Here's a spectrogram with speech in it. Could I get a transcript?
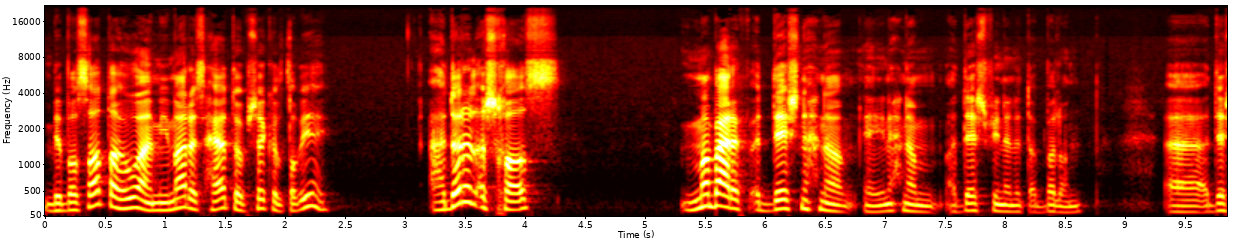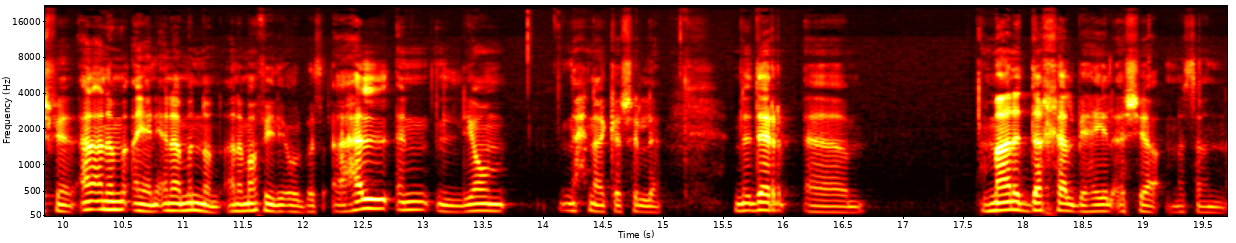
ببساطة هو عم يمارس حياته بشكل طبيعي. هدول الأشخاص ما بعرف قديش نحن يعني نحن قديش فينا نتقبلهم. آه، قديش فينا أنا أنا يعني أنا منهم أنا ما فيني أقول بس هل إن اليوم نحن كشلة نقدر ما نتدخل بهي الأشياء مثلا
